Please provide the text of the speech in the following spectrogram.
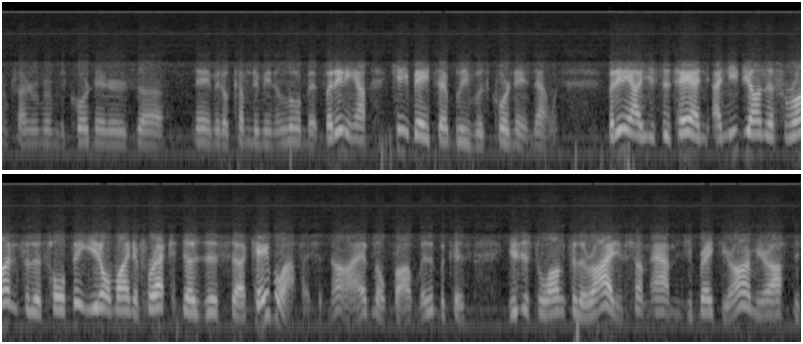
I'm trying to remember the coordinator's uh, name. It'll come to me in a little bit. But anyhow, Kenny Bates, I believe, was coordinating that one. But anyhow, he says, "Hey, I, I need you on this run for this whole thing. You don't mind if Rex does this uh, cable off?" I said, "No, I have no problem with it because you're just along for the ride. If something happens, you break your arm, you're off the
